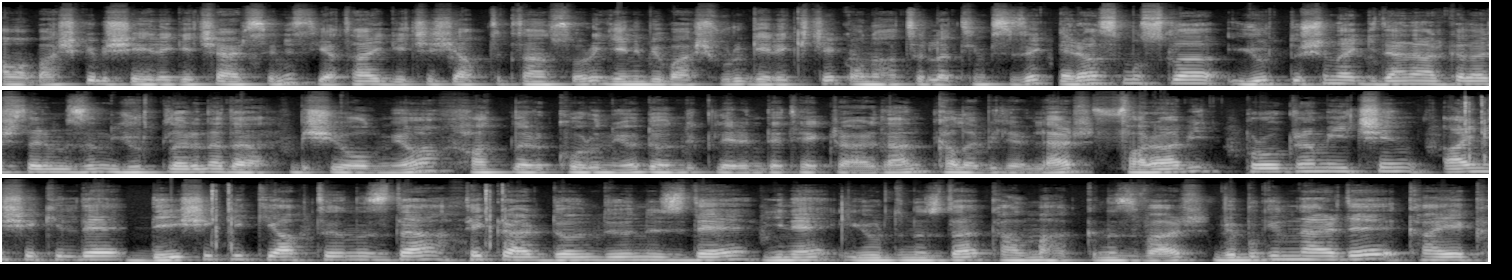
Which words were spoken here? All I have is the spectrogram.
Ama başka bir şehre geçerseniz yatay geçiş yaptıktan sonra yeni bir başvuru gerekecek. Onu hatırlatayım size. Erasmus'la yurt dışına giden arkadaşlarımızın yurtlarına da bir şey olmuyor. Hakları korunuyor. Döndüklerinde tekrardan kalabilirler. Farabi programı için aynı şekilde değişiklik yaptığınızda tekrar döndüğünüzde yine yurdunuzda kalma hakkınız var. Ve bugünlerde KYK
